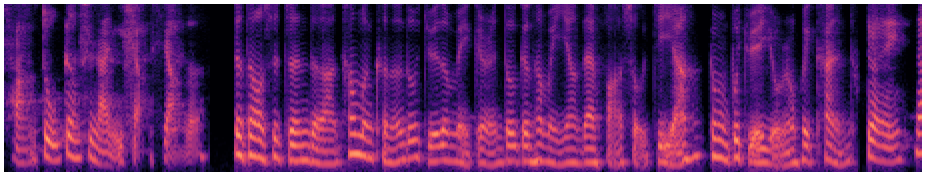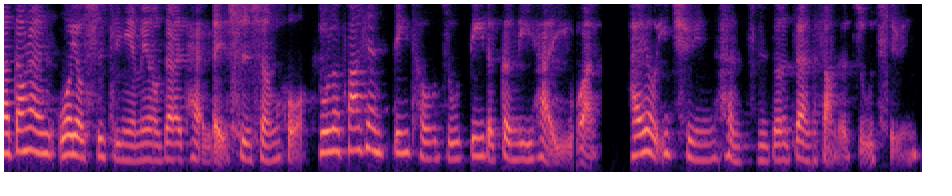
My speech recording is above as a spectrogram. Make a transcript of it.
长度更是难以想象了。这倒是真的啊，他们可能都觉得每个人都跟他们一样在划手机啊，根本不觉得有人会看。对，那当然，我有十几年没有在台北市生活，除了发现低头族低得更厉害以外，还有一群很值得赞赏的族群，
